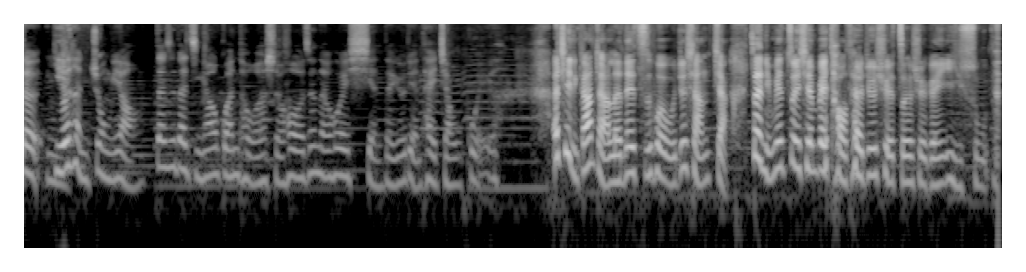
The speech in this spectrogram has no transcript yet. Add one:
的，也很重要。嗯、但是在紧要关头的时候，真的会显得有点太娇贵了。而且你刚刚讲人类智慧，我就想讲，在里面最先被淘汰就是学哲学跟艺术的，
